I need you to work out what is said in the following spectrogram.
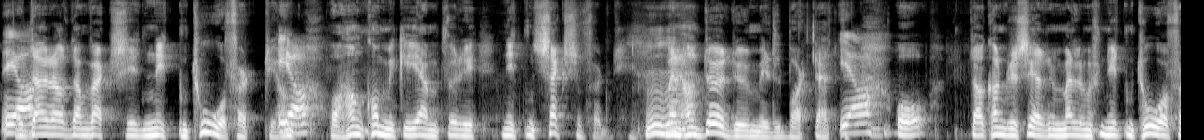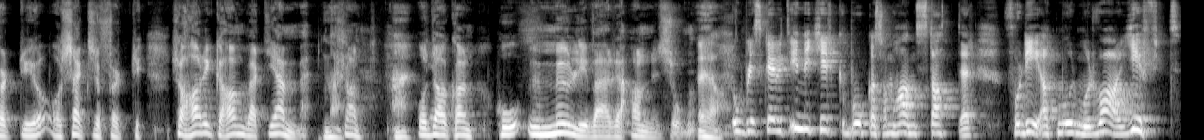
Ja. Og der hadde han vært siden 1942. Han, Ja. Og han kom ikke hjem før i 1946. Men han døde umiddelbart etter. Ja. Og da kan du se det mellom 1942 og 46, så har ikke han vært hjemme. Sant? Og da kan hun umulig være hans unge. ja. Hun ble skrevet inn i kirkeboka som hans datter fordi at mormor var gift.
